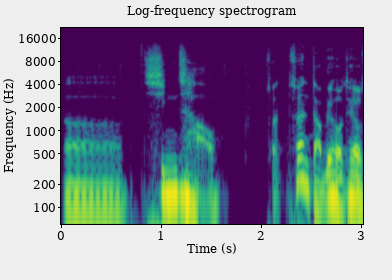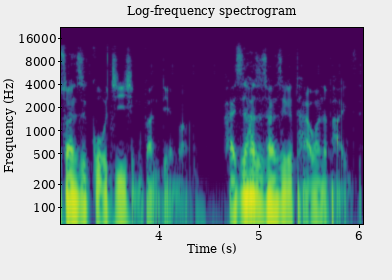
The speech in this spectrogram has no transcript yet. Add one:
呃新潮。算算 W Hotel 算是国际型饭店吗？还是它只算是一个台湾的牌子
